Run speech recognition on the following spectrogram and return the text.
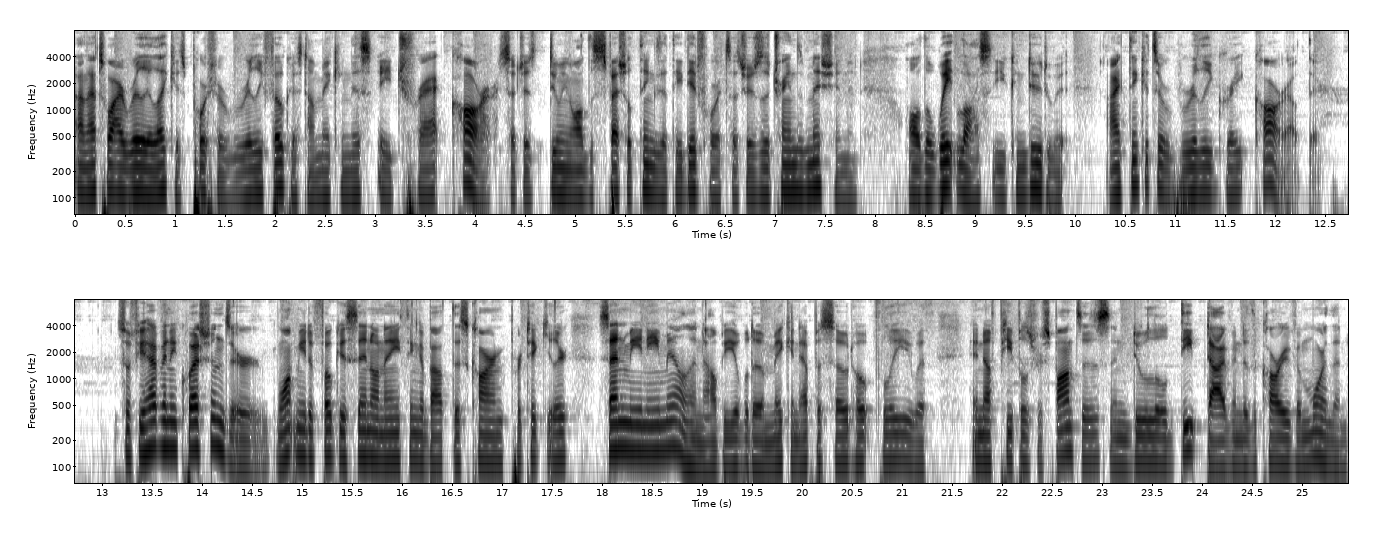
And that's why I really like is Porsche really focused on making this a track car, such as doing all the special things that they did for it, such as the transmission and all the weight loss that you can do to it. I think it's a really great car out there. So if you have any questions or want me to focus in on anything about this car in particular, send me an email and I'll be able to make an episode hopefully with enough people's responses and do a little deep dive into the car even more than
